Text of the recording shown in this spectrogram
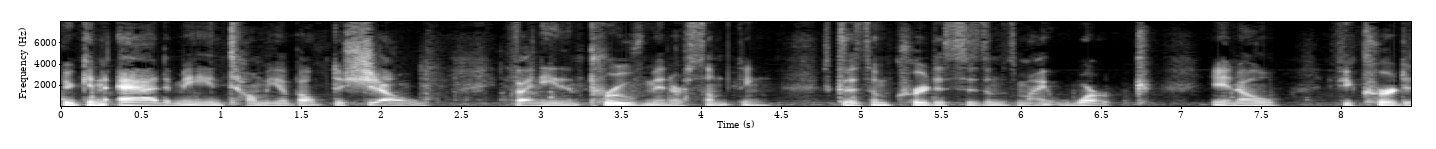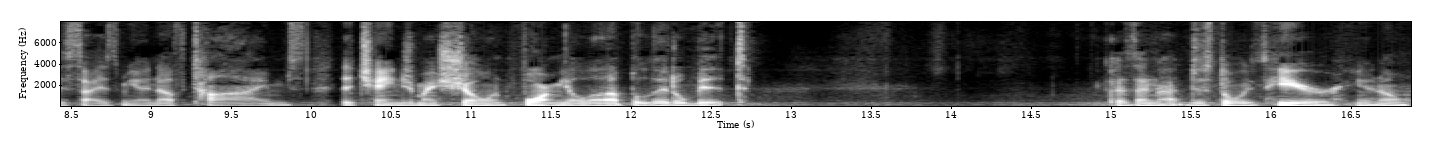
you can add me and tell me about the show if I need improvement or something. Because some criticisms might work, you know, if you criticize me enough times to change my show and formula up a little bit. Because I'm not just always here, you know.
